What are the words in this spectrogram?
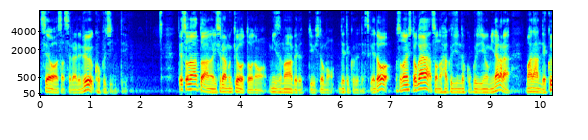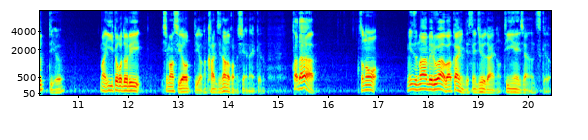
世話をさせられる黒人っていう。で、その後あの、イスラム教徒のミズ・マーベルっていう人も出てくるんですけど、その人がその白人と黒人を見ながら学んでいくっていう、まあ、いいとこ取りしますよっていうような感じなのかもしれないけど。ただ、その、ミズ・マーベルは若いんですね、10代のティーンエイジャーなんですけど。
